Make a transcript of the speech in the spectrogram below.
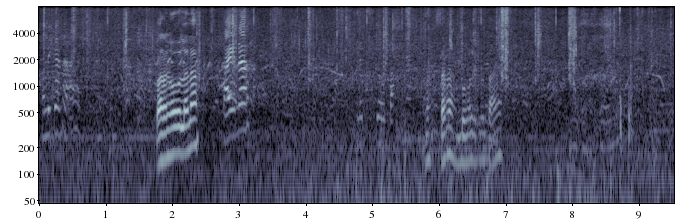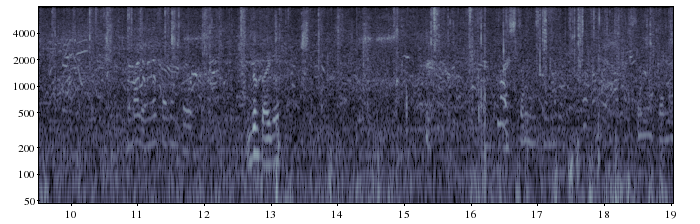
Halika na. Parang uulan na. Tayo na. Let's go back. Ah, tara, bumalik na tayo. Balik na sa lungkod. Doon tayo. go. Ashton. Ashton ka na.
